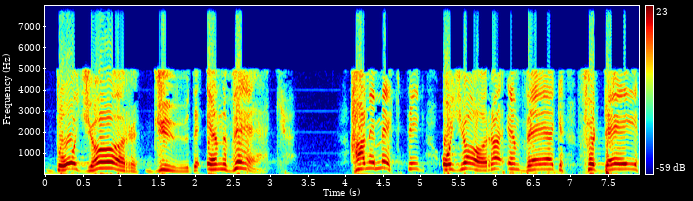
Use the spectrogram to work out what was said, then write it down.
då gör Gud en väg. Han är mäktig att göra en väg för dig.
